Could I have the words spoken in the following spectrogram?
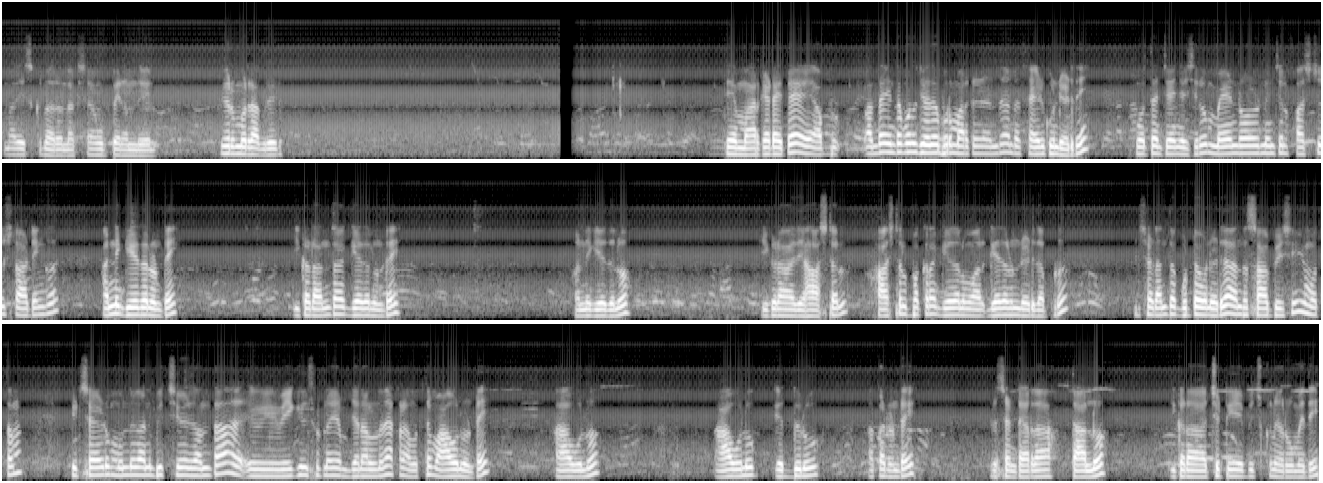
మా తీసుకున్నారు లక్ష ముప్పై ఎనిమిది వేలు. Pure Murrah breed. మార్కెట్ అయితే అప్పుడు అంతా ఇంతకుముందు జోధపూర్ మార్కెట్ అంటే అంటే సైడ్కి ఉండేది మొత్తం చేంజ్ చేసారు మెయిన్ రోడ్ నుంచి ఫస్ట్ స్టార్టింగ్ అన్ని గేదెలు ఉంటాయి. ఇక్కడ అంతా గేదెలు ఉంటాయి. అన్ని గేదెలు. ఇక్కడ అది హాస్టల్. హాస్టల్ పక్కన గేదెలు గేదెలు ఉండేది అప్పుడు. ఇటు సైడ్ అంతా గుట్ట ఉండేది అంతా సాపేసి మొత్తం ఇటు సైడ్ ముందు కనిపించేది అంతా వెహికల్స్ ఉన్నాయి జనాలు ఉన్నాయి. అక్కడ మొత్తం ఆవులు ఉంటాయి. ఆవులు ఆవులు ఎద్దులు అక్కడ ఉంటాయి. ఇక్కడ సెంటర్రా తాళ్ళు. ఇక్కడ చెట్టు వేయించుకునే రూమ్ ఇది.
